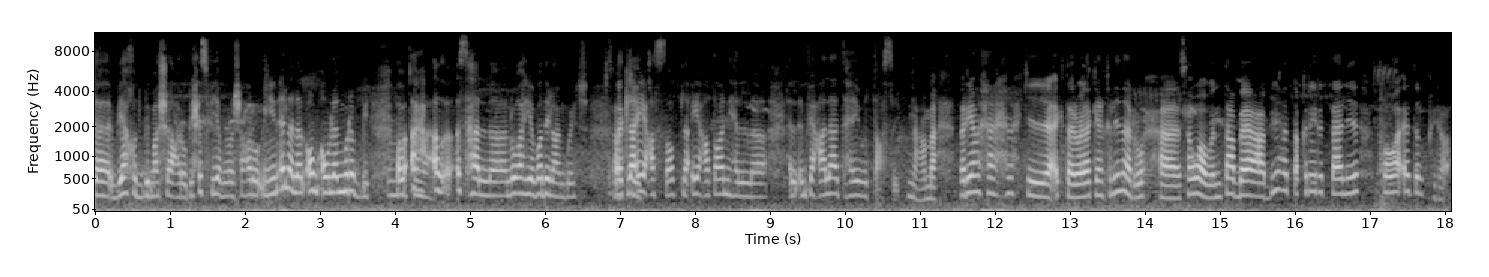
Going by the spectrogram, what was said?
بياخذ بمشاعره بيحس فيها بمشاعره وينقلها للأم أو للمربي. أسهل لغة هي بادي لانجويج تلاقيه عصب تلاقيه عطاني هالانفعالات هي والتعصيب. نعم. مريم رح نحكي أكثر ولكن خلينا نروح سوا ونتابع بهالتقرير التالي فوائد القراءة.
